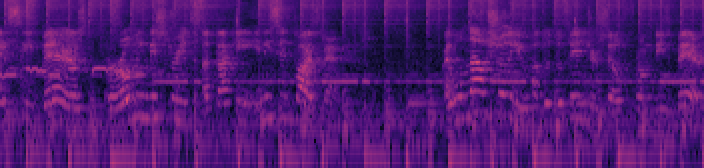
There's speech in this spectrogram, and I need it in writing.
I see bears roaming the streets attacking innocent bystanders. I will now show you how to defend yourself from these bears.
